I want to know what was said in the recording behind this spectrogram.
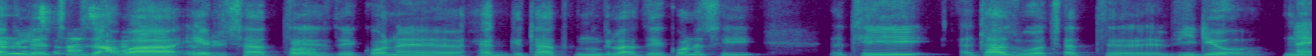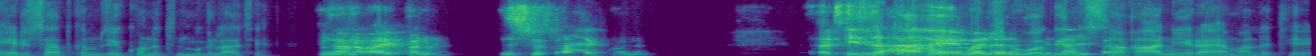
መግለፂ ብዛዕባ ኤሪሳት ዘይኮነ ሕግታት ምግላፅ ዘይኮነ ሲ እቲ እታ ዝወፀት ቪድዮ ናይ ኤሪሳት ከም ዘይኮነት ንምግላፅ እያ ኖ ኖ ኣይኮነን ንሱ ጥራሕ ኣይኮነን እቲ ንሱ ጥራሕ ዝዓበየ ኣይኮነን መልእኽቲ ወገን ናይ ንሳ ከዓ ነይራ እያ ማለት እየ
